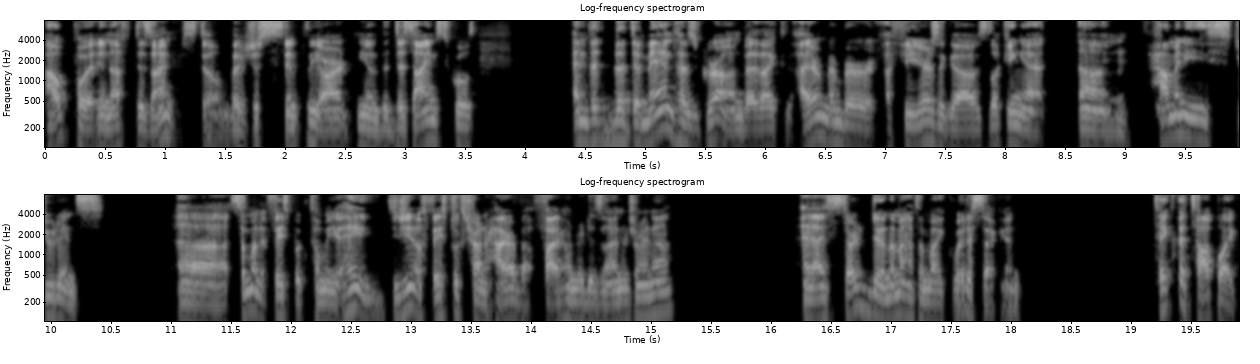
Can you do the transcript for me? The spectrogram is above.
output enough designers. Still, there just simply aren't. You know, the design schools, and the the demand has grown. But like I remember a few years ago, I was looking at um, how many students uh, someone at Facebook told me, Hey, did you know Facebook's trying to hire about 500 designers right now? And I started doing the math. I'm like, wait a second. Take the top like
